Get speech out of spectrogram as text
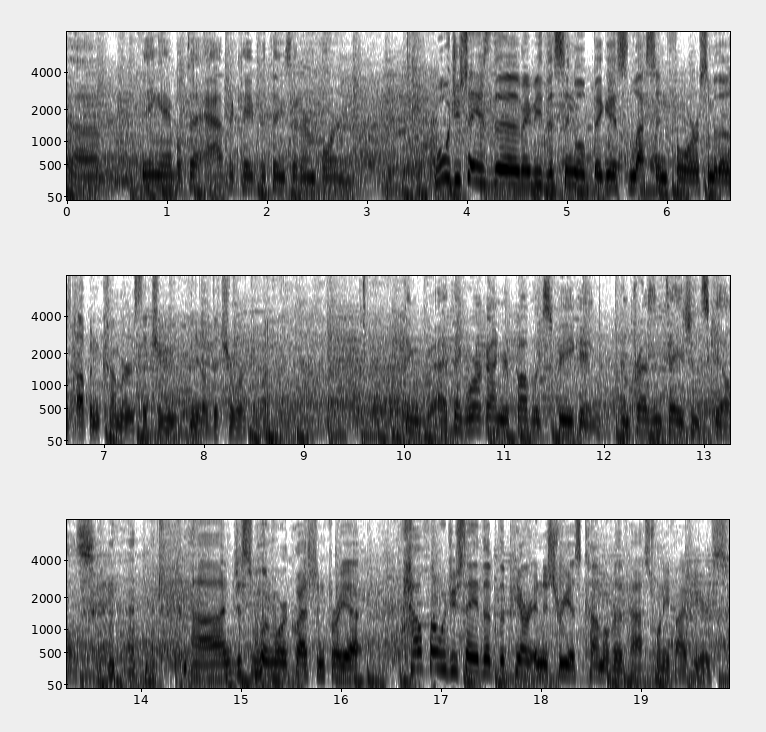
uh, being able to advocate for things that are important. What would you say is the maybe the single biggest lesson for some of those up and comers that you you know that you're working with? I think, I think work on your public speaking and presentation skills. uh, and just one more question for you. How far would you say that the PR industry has come over the past 25 years?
